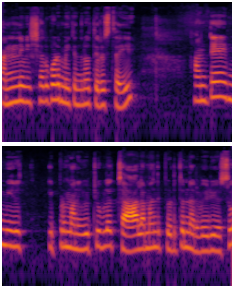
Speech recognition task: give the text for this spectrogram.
అన్ని విషయాలు కూడా మీకు ఇందులో తెలుస్తాయి. అంటే మీరు ఇప్పుడు మన యూట్యూబ్లో చాలామంది పెడుతున్నారు వీడియోస్.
